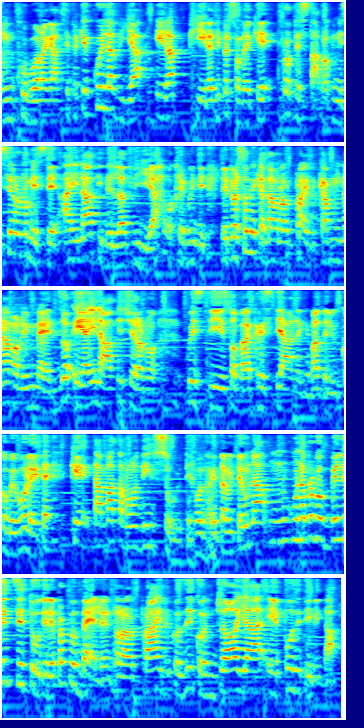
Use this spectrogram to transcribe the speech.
incubo ragazzi ragazzi perché quella via era piena di persone che protestavano. Quindi si erano messe ai lati della via ok? Quindi le persone che andavano al Pride camminavano in mezzo e ai lati c'erano questi insomma cristiani chiamateli come volete che ammazzavano di insulti fondamentalmente. Una, un, una proprio bellezzitudine proprio bello entrare al Pride così con gioia e positività.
